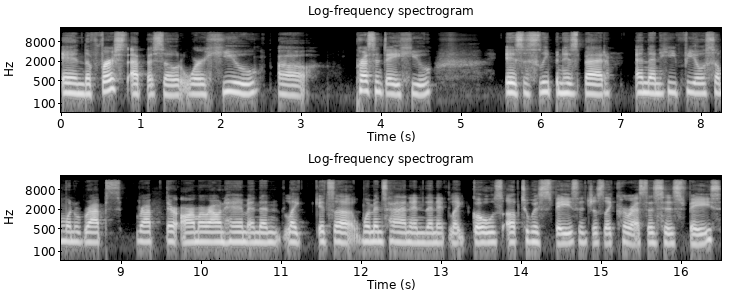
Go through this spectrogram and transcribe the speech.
in the first episode where hugh uh present day hugh is asleep in his bed and then he feels someone wraps wrap their arm around him and then like it's a woman's hand and then it like goes up to his face and just like caresses his face.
